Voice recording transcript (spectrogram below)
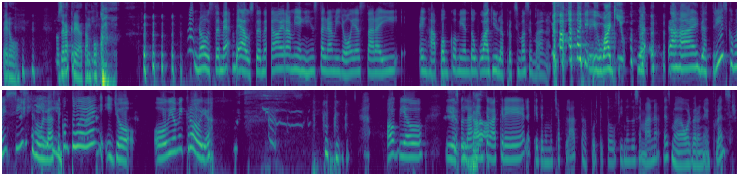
Pero no se la crea tampoco. Ah, no, usted me, vea, usted me va a ver a mí en Instagram y yo voy a estar ahí en Japón comiendo wagyu la próxima semana. y wagyu. Ajá, y Beatriz, ¿cómo hiciste? ¿Volaste con tu bebé? Y yo, obvio microbio. Obvio. Y después la gente va a creer que tengo mucha plata porque todos fines de semana es me voy a volver una influencer.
